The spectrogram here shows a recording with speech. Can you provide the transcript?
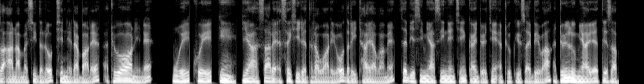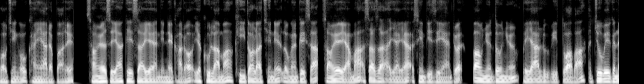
ဇာအာဏာမရှိသလိုဖြစ်နေတတ်ပါတယ်အထူးအောအနေနဲ့မွေခွေကင်းပြာစတဲ့အစိတ်ရှိတဲ့တရားဝါတွေကိုသတိထားရပါမယ်။စက်ပစ္စည်းများစီးနှင်းခြင်း၊ကိုင်တွယ်ခြင်းအထူးပြုဆိုင်ပေးပါ။အတွင်းလူများရဲ့သစ္စာပေါက်ခြင်းကိုခံရတတ်ပါတယ်။ ဆောင်ရွက်စရာကိစ္စရဲ့အနေနဲ့ကတော့ယခုလာမှာခီးတော်လာခြင်းနဲ့လုပ်ငန်းကိစ္စဆောင်ရွက်ရမှာအစစအရာရာအဆင်ပြေစေရန်အတွက်ပေါင်ညွန့်သုံးညွန့်ဘရားလူပြီးသွားပါအကျိုးပေးကန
